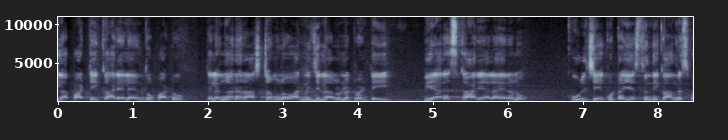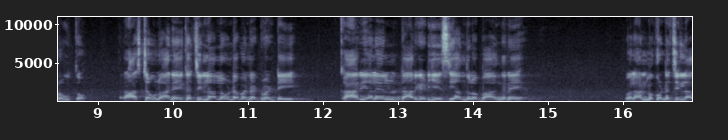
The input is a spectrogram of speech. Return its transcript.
జిల్లా పార్టీ కార్యాలయంతో పాటు తెలంగాణ రాష్ట్రంలో అన్ని జిల్లాలు ఉన్నటువంటి బీఆర్ఎస్ కార్యాలయాలను కూల్చే కుట్ర చేస్తుంది కాంగ్రెస్ ప్రభుత్వం. రాష్ట్రంలో అనేక జిల్లాల్లో ఉండబడినటువంటి కార్యాలయాలను టార్గెట్ చేసి అందులో భాగంగానే వాళ్ళ హన్మకొండ జిల్లా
